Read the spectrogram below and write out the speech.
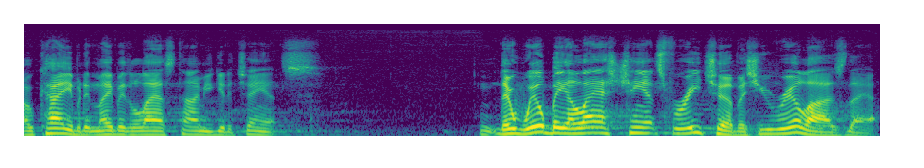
Okay, but it may be the last time you get a chance. There will be a last chance for each of us. You realize that.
